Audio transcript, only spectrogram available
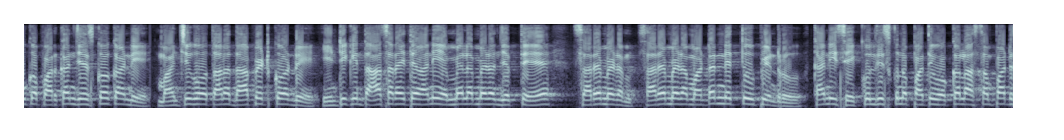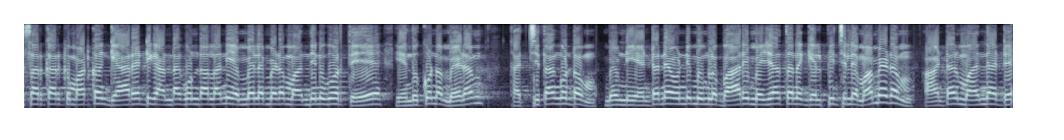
ఊక పరకం చేసుకోకండి. మంచిగా తన దాపెట్టుకోండి. ఇంటికి ఇంత ఆసరైతే అని ఎమ్మెల్యే మేడం చెప్తే సరే మేడం సరే మేడం అంటే నెత్తి ఊపిండ్రు. కానీ ఈ చెక్కులు తీసుకున్న ప్రతి ఒక్కరు అస్తంపాటి సర్కార్కి మాటకం గ్యారంటీగా అండగా ఉండాలని ఎమ్మెల్యే మేడం మందిని కోరితే ఎందుకున్నా మేడం? ఖచ్చితంగా ఉంటాం. మేము నీ వెంటనే ఉండి మిమ్మల్ని భారీ మెజార్టీతో గెలిపించలేమా మేడం? అంటాను మంది అంటే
